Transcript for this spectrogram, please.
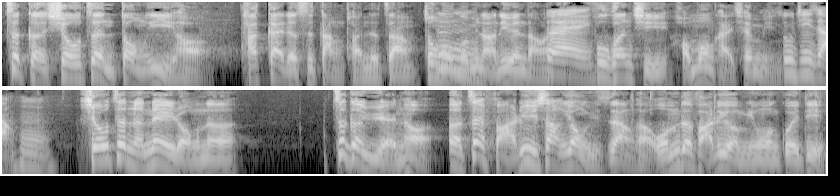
这个修正动议哈，它盖的是党团的章，中国国民党立院党对，傅昆萁、洪孟凯签名。书记长，嗯，修正的内容呢，这个元哈，呃，在法律上用语是这样的，我们的法律有明文规定，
